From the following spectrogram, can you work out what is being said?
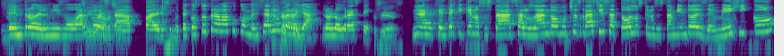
dentro del mismo barco, está padrísimo. Te costó trabajo convencerlo, pero ya, lo lograste. Así es. Mira, gente aquí que nos está saludando, muchas gracias a todos los que nos están viendo desde México.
